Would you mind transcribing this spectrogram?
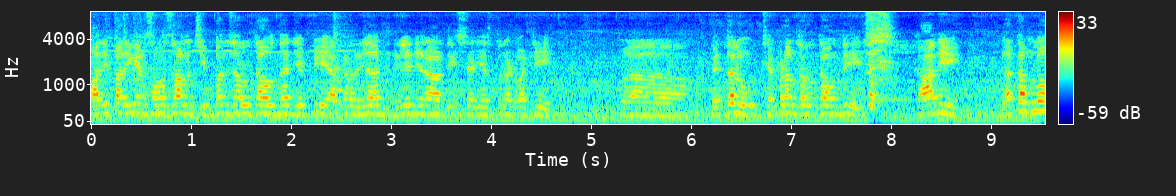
పది పదిహేను సంవత్సరాల నుంచి ఇబ్బంది జరుగుతూ ఉందని చెప్పి అక్కడ రిలా రిలే నిరాహార దీక్ష చేస్తున్నటువంటి పెద్దలు చెప్పడం జరుగుతూ ఉంది. కానీ గతంలో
